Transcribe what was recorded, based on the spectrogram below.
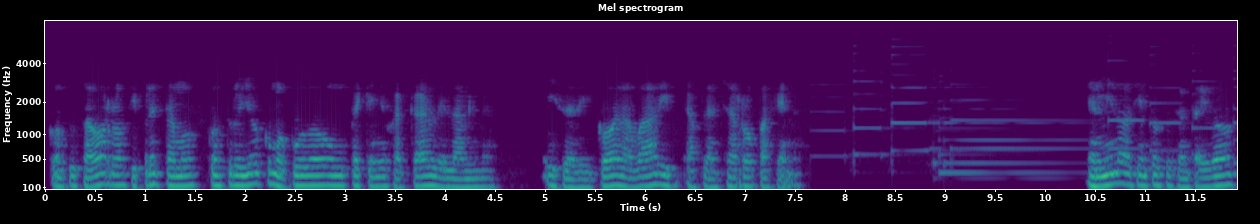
Con sus ahorros y préstamos construyó como pudo un pequeño jacal de lámina, y se dedicó a lavar y a planchar ropa ajena. En 1962,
